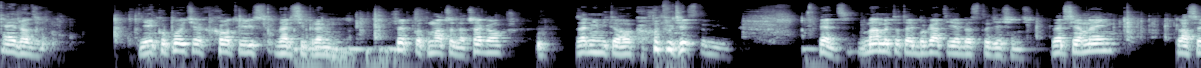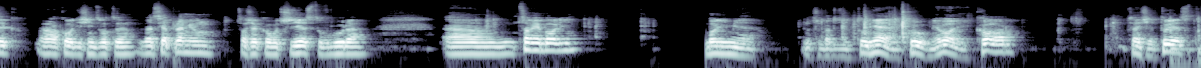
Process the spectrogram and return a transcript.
Hej drodzy, nie kupujcie Hot Wheels w wersji premium. Szybko tłumaczę dlaczego. Zajmie mi to około 20 minut. Więc mamy tutaj Bugatti EB110. Wersja main, klasyk, około 10 zł. Wersja premium, coś około 30 w górę. Co mnie boli? Boli mnie, znaczy bardziej tu nie, tu mnie boli. Kolor. W sensie tu jest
